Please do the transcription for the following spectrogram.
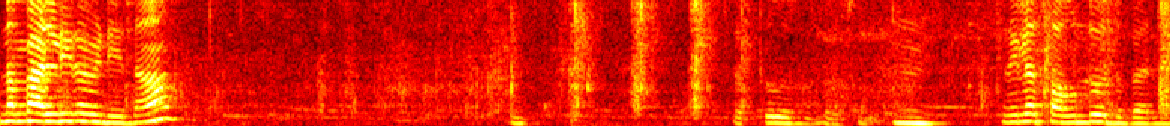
நம்ம அள்ளிட வேண்டியதுதான். சத்து ரசம் ம். இதில் சவுண்டு வருது பாருங்க.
